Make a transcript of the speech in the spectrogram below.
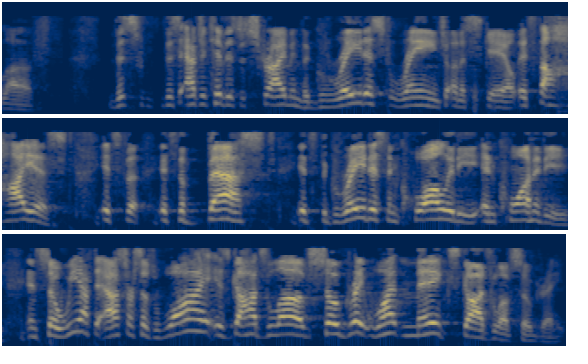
love. This, this adjective is describing the greatest range on a scale. It's the highest. It's the, it's the best. It's the greatest in quality and quantity. And so we have to ask ourselves, why is God's love so great? What makes God's love so great?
